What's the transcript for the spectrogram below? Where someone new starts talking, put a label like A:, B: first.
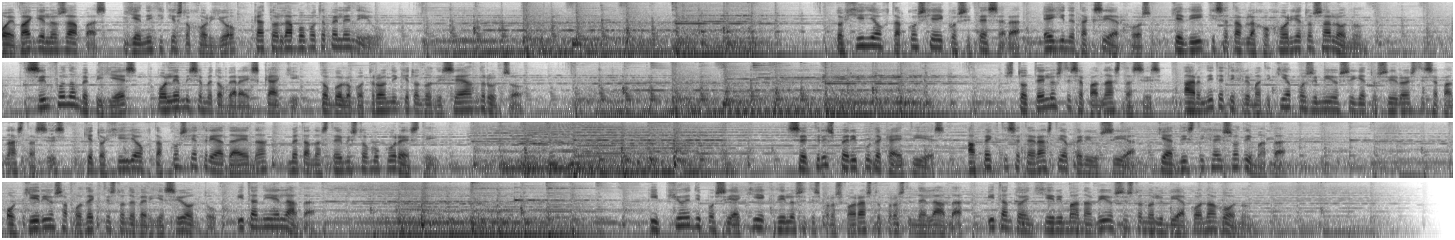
A: Ο Ευάγγελος Ζάπας γεννήθηκε στο χωριό κάτω Λάμποβο Τεπελενίου. Το 1824 έγινε ταξίαρχος και διοίκησε τα βλαχοχώρια των Σαλώνων. Σύμφωνα με πηγές, πολέμησε με τον Καραϊσκάκη, τον Κολοκοτρώνη και τον Οδυσσέα Ανδρούτσο. Στο τέλος της Επανάστασης αρνείται τη χρηματική αποζημίωση για τους ήρωες της Επανάστασης και το 1831 μεταναστεύει στο Βουκουρέστι. Σε τρεις περίπου δεκαετίες απέκτησε τεράστια περιουσία και αντίστοιχα εισοδήματα. Ο κύριος αποδέκτης των ευεργεσιών του ήταν η Ελλάδα. Η πιο εντυπωσιακή εκδήλωση της προσφοράς του προς την Ελλάδα ήταν το εγχείρημα αναβίωσης των Ολυμπιακών Αγώνων.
